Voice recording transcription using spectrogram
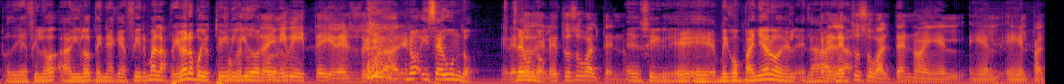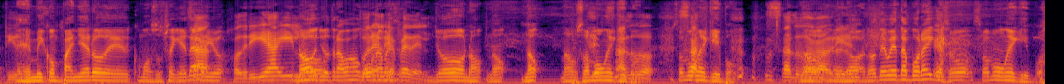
Rodríguez Filo- Aguiló tenía que firmarla. Primero, porque yo estoy Porque inhibido tú te inhibiste y él es su secretario. No, y segundo, él, segundo es tu subalterno. eh, sí, eh, eh, mi compañero, el- la- pero él es tu subalterno en el, en el, en el partido. es mi compañero de como O sea, subsecretario. Rodríguez Aguiló, no, yo trabajo tú con eres una el jefe de él. Yo no, no, no, no, somos un equipo. Saludos. Somos un equipo. Un saludo No, Gabriel. no, no te metas por ahí que somos, somos un equipo.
